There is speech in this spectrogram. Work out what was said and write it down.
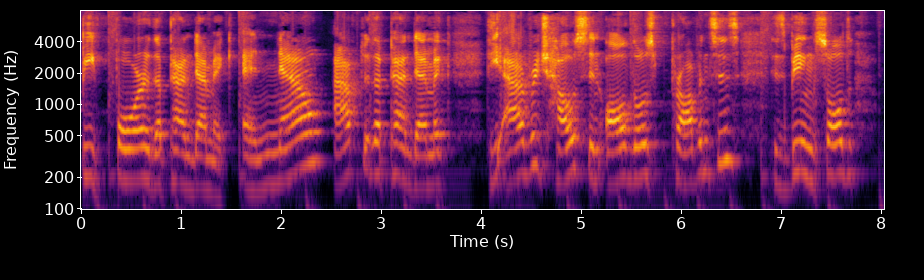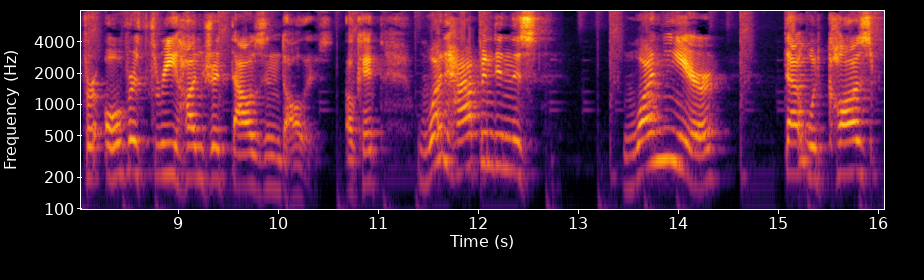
before the pandemic. And now, after the pandemic, the average house in all those provinces is being sold for over $300,000. Okay? What happened in this one year that would cause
